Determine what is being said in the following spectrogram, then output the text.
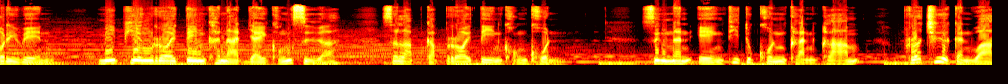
บริเวณ มีเพียงรอยตีนขนาดใหญ่ของเสือ สลับกับรอยตีนของคน ซึ่งนั่นเองที่ทุกคนขลั่นคล้ามเพราะเชื่อกันว่า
